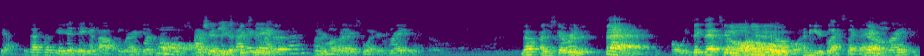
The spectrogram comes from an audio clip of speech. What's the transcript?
Yeah, 'cause that tells you anything about where I get we're Oh, Actually, I think I fixed other's it with that. microphones? on her Love that sweater. sweater. Right? No, I just got rid of it. Always. Take that, tinny. Oh, I need a glass like that. No. Right?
